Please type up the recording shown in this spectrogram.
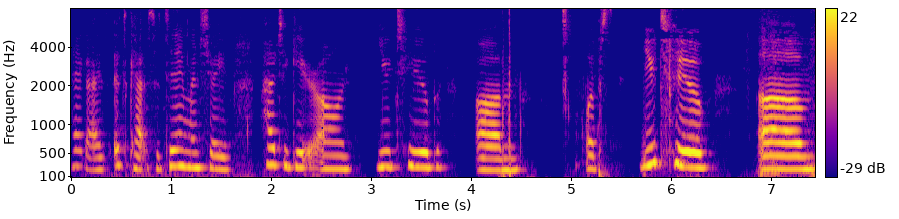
Hey guys, it's Kat. So today I'm going to show you how to get your own YouTube, um, whoops, YouTube, um,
